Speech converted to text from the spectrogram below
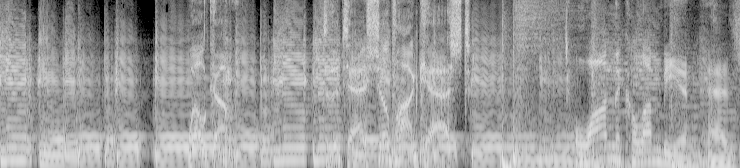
Welcome to the Taz Show podcast. Juan the Colombian has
